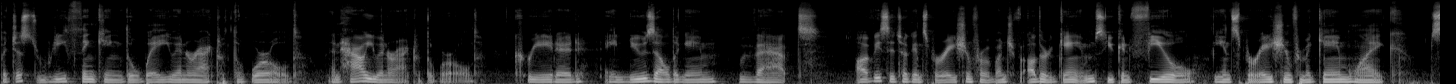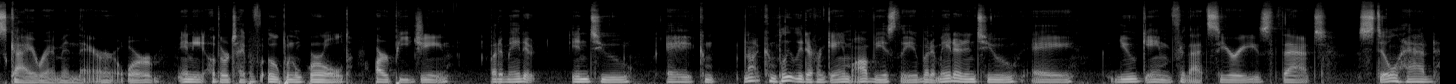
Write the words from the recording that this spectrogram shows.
But just rethinking the way you interact with the world and how you interact with the world created a new Zelda game that obviously took inspiration from a bunch of other games. You can feel the inspiration from a game like Skyrim in there or any other type of open world RPG, but it made it into a com- not completely different game, obviously, but it made it into a new game for that series that still had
